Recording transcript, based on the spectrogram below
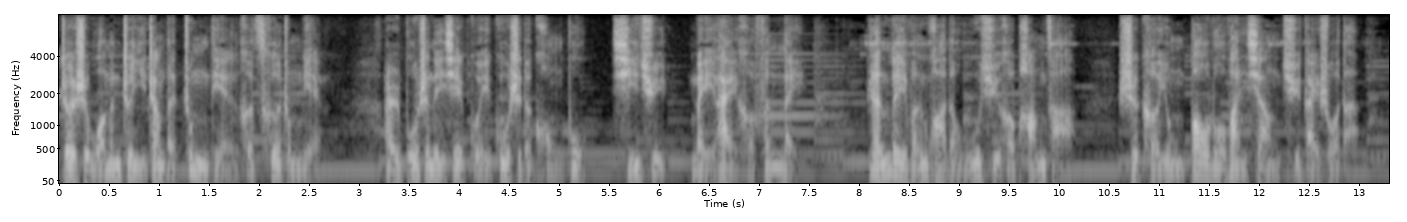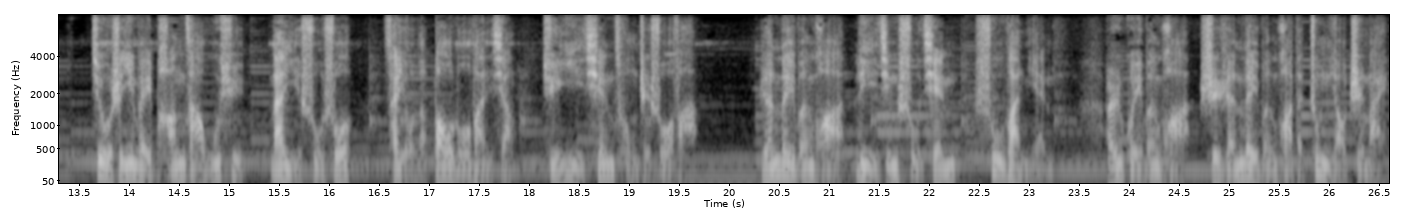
这是我们这一章的重点和侧重面，而不是那些鬼故事的恐怖、奇趣、美爱和分类。人类文化的无序和庞杂。是可用包罗万象去概说的，就是因为庞杂无序、难以述说，才有了包罗万象、举一千从之说法。人类文化历经数千、数万年，而鬼文化是人类文化的重要支脉。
